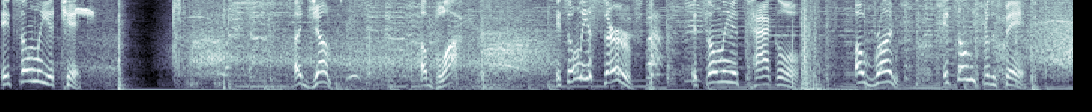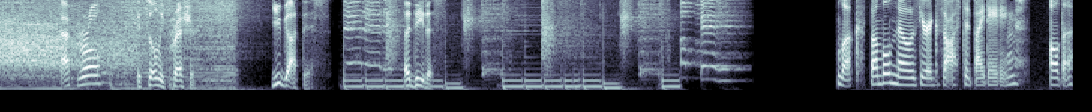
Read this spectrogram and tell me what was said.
It's only a kick, a jump, a block. It's only a serve. It's only a tackle, a run. It's only for the fans. After all, it's only pressure. You got this. Adidas. Look, Bumble knows you're exhausted by dating. All the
